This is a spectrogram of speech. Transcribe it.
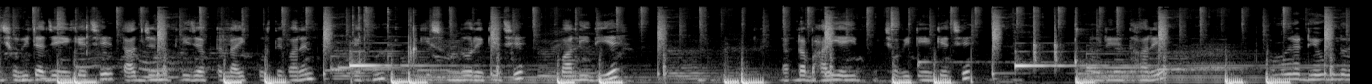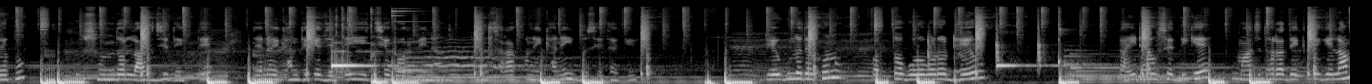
এই ছবিটা যে এঁকেছে, তার জন্য প্লিজ একটা লাইক করতে পারেন। দেখুন কি সুন্দর এঁকেছে বালি দিয়ে। একটা ভাই এই ছবিটি এঁকেছে নদীর ধারে। সমুদ্রের ঢেউগুলো দেখুন, খুব সুন্দর লাগছে দেখতে। যেন এখান থেকে যেতেই ইচ্ছে করবে না। সারাক্ষণ এখানেই বসে থাকি। ঢেউগুলো দেখুন, কত বড় বড় ঢেউ। লাইট হাউসের দিকে মাছ ধরা দেখতে গেলাম।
